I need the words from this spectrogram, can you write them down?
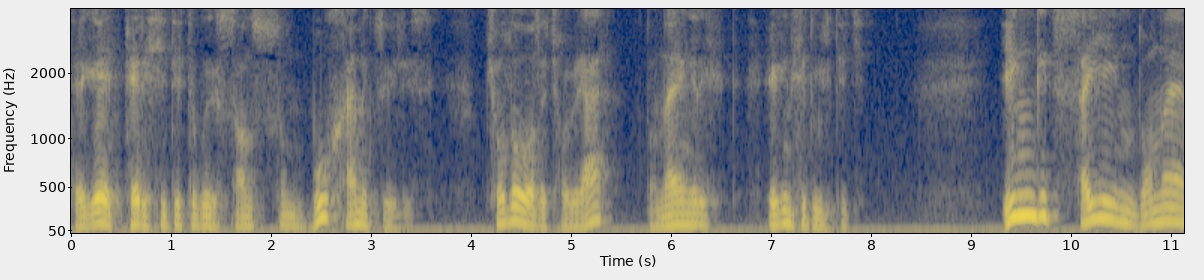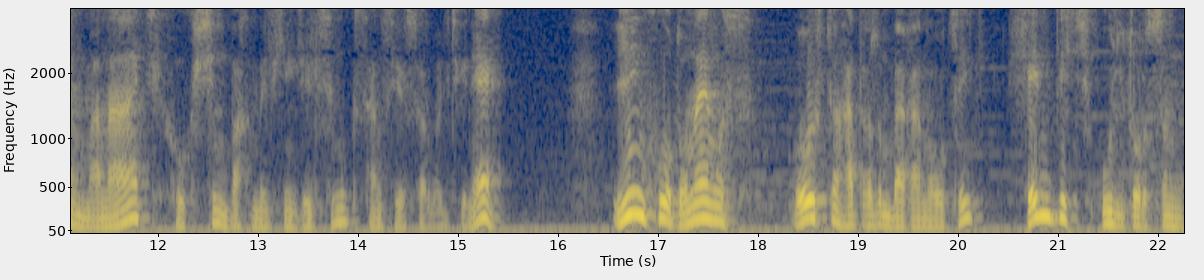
Тэгээд тэр шидэт үгийг сонссон бүх амьд зүйлээс чулуу болж хувираад дунаан эрэхт эгнэхэд үлдэж Ингэж саяын дунай манааж хөгшин бах мэлхийн хэлсэн үг санс ёсоор болж гинэ. Ийхүү дунайн ус өөртөө хадгалан байгаа нууцыг хэндич үл дурсан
